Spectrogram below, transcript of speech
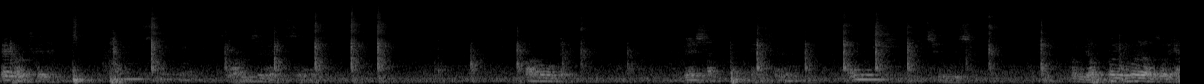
빼면 어떻게 돼? 30x. 30x는 1500 몇이야? x는 50. 50 그럼 몇 분이 후라는 소리야?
